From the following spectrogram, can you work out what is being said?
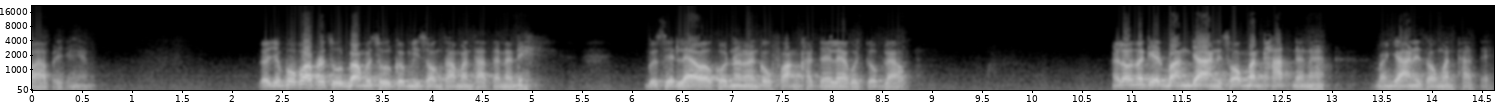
ว่าไปอย่างนั้นเรายังพบว่าประสูตรบางประสูตรก็มีสองสามบรรทัดแต่นั้นเอง ก็เสร็จแล้วคนนั้นก็ฟังเข้าใจแล้วก็จบแล้ว ให้เราสังเกตบางอย่างในสองบรรทัดนะนะ บางอย่างในสองบรรทัดเลย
